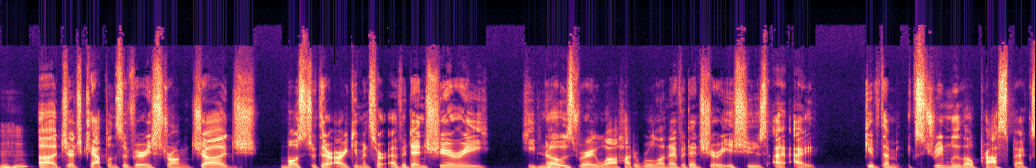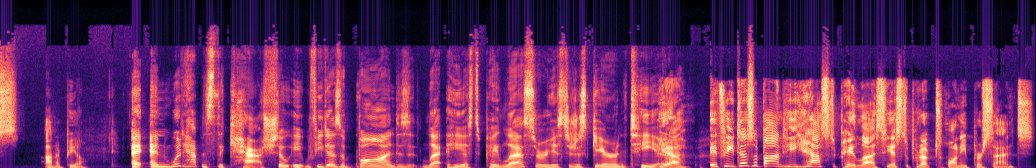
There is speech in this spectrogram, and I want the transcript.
Mm-hmm. Uh, judge Kaplan's a very strong judge. Most of their arguments are evidentiary. He mm-hmm. knows very well how to rule on evidentiary issues. I, I, give them extremely low prospects on appeal. And, and what happens to the cash? So if he does a bond, is it le- he has to pay less, or he has to just guarantee it? Yeah. If he does a bond, he has to pay less. He has to put up 20%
